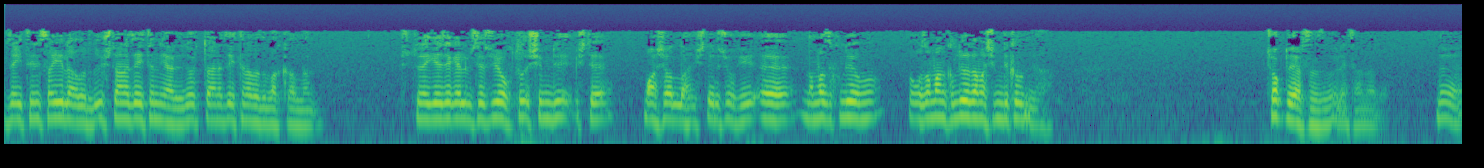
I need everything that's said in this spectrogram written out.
Zeytini sayıyla alırdı. 3 tane zeytin yerdi. 4 tane zeytin alırdı bakkaldan. Üstüne gelecek elbisesi yoktu. Şimdi işte maşallah işleri çok iyi. E, namazı kılıyor mu? O zaman kılıyordu ama şimdi kılmıyor. Çok duyarsınız böyle insanlarda. Değil mi?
